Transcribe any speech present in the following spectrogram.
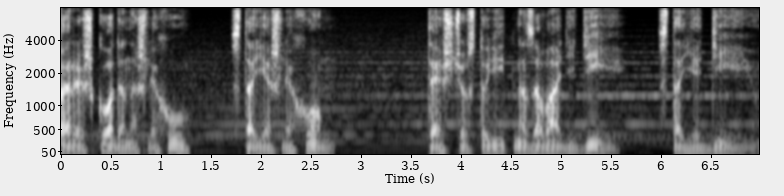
Перешкода на шляху стає шляхом, те, що стоїть на заваді дії, стає дією.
